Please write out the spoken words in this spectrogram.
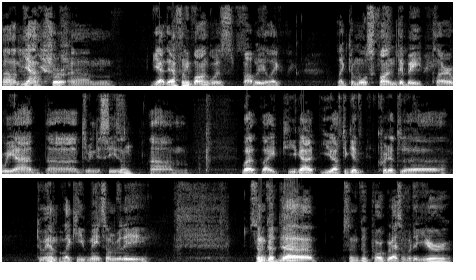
Um, yeah, sure. Um, yeah, definitely Bonk was probably like like the most fun debate player we had uh, during the season. Um, but like you got you have to give credit to to him. Like he made some really some good uh, some good progress over the year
